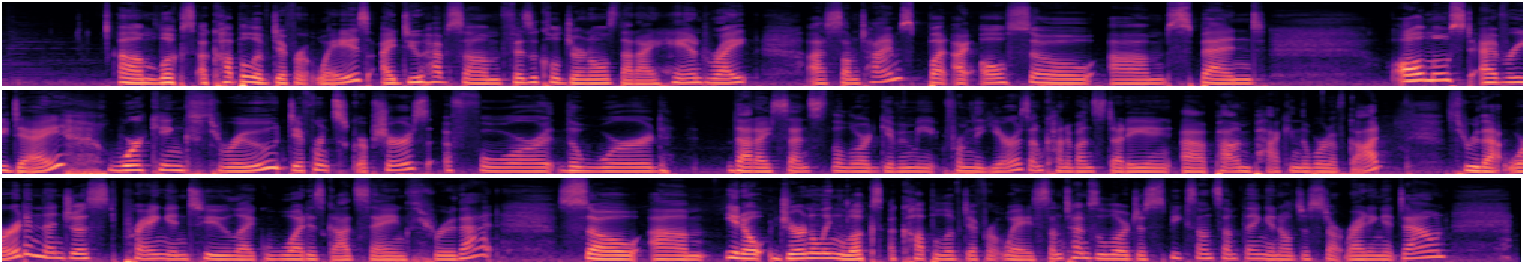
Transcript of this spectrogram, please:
um, looks a couple of different ways. I do have some physical journals that I handwrite uh, sometimes, but I also um, spend almost every day working through different scriptures for the word that I sense the Lord giving me from the years. I'm kind of unstudying, uh, unpacking the Word of God through that Word, and then just praying into like what is God saying through that. So, um, you know, journaling looks a couple of different ways. Sometimes the Lord just speaks on something, and I'll just start writing it down,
